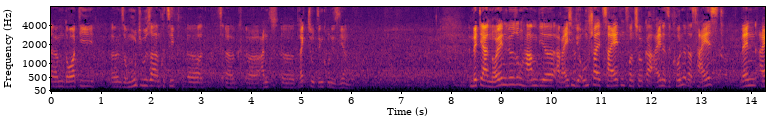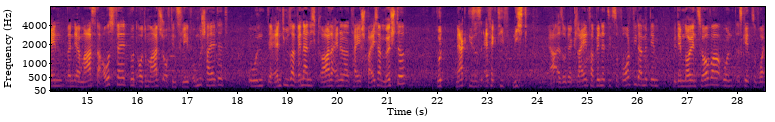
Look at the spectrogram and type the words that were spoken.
ähm, dort die äh, unsere Mood-User im Prinzip äh, äh, äh an, äh, direkt zu synchronisieren. Mit der neuen Lösung wir, erreichen wir Umschaltzeiten von circa eine Sekunde. Das heißt, wenn, ein, wenn der Master ausfällt, wird automatisch auf den Slave umgeschaltet und der Enduser, wenn er nicht gerade eine Datei speichern möchte, wird, merkt dieses effektiv nicht. Ja, also der Client verbindet sich sofort wieder mit dem, mit dem neuen Server und es geht sofort,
